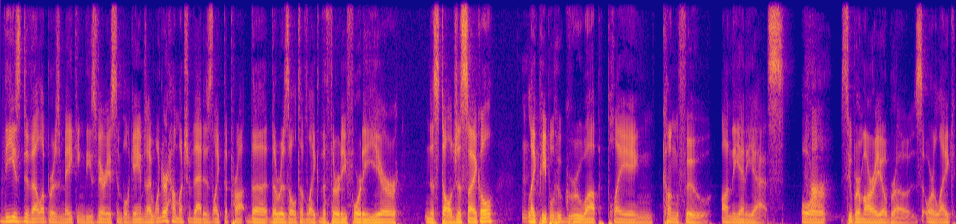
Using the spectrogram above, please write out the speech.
these developers making these very simple games, I wonder how much of that is like the pro- the the result of like the 30 40 year nostalgia cycle. Mm-hmm. Like people who grew up playing Kung Fu on the NES or Huh. Super Mario Bros. or like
